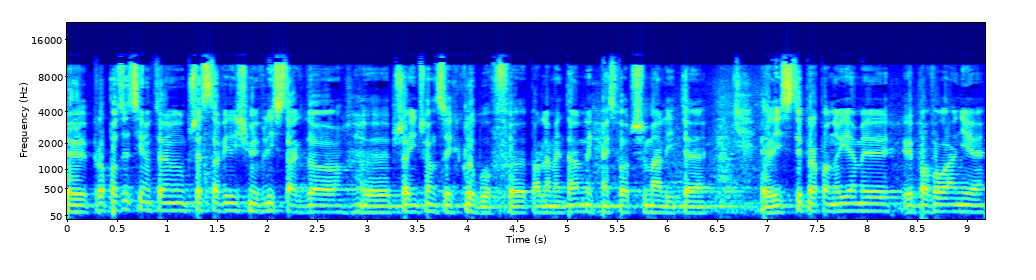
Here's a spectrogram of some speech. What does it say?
Y, Propozycję tę przedstawiliśmy w listach do y, przewodniczących klubów y, parlamentarnych. Państwo otrzymali te listy. Proponujemy powołanie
